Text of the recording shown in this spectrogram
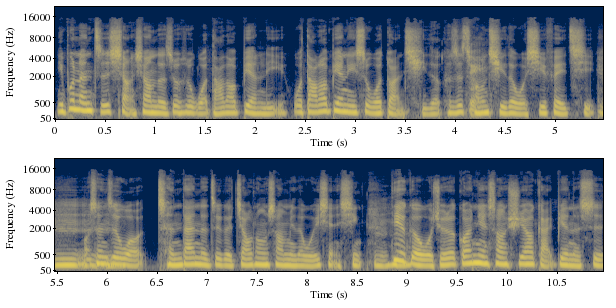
你不能只想象的就是我达到便利，我达到便利是我短期的，可是长期的我吸废气，嗯，我，甚至我承担的这个交通上面的危险性。嗯、第二个，我觉得观念上需要改变的是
